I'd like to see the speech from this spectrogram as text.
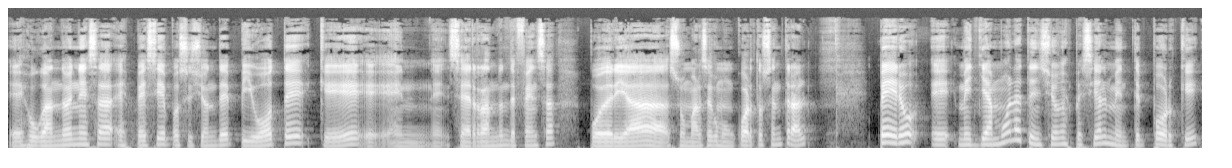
eh, jugando en esa especie de posición de pivote que eh, en, cerrando en defensa podría sumarse como un cuarto central. Pero eh, me llamó la atención especialmente porque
